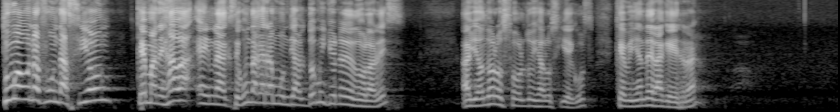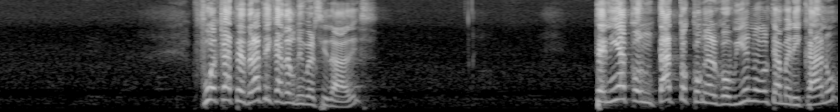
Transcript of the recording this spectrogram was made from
tuvo una fundación que manejaba en la Segunda Guerra Mundial dos millones de dólares, ayudando a los soldados y a los ciegos que venían de la guerra. Fue catedrática de universidades tenía contacto con el gobierno norteamericano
